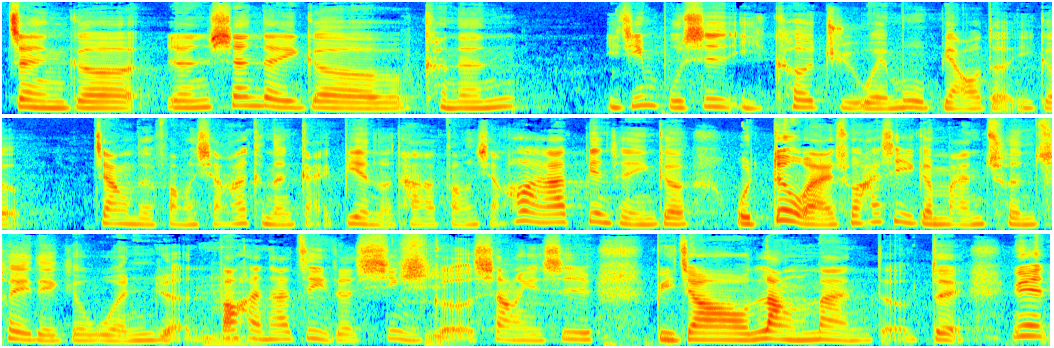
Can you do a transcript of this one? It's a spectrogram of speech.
整个人生的一个可能已经不是以科举为目标的一个。这样的方向，他可能改变了他的方向。后来他变成一个，我对我来说，他是一个蛮纯粹的一个文人，包含他自己的性格上也是比较浪漫的。对，因为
